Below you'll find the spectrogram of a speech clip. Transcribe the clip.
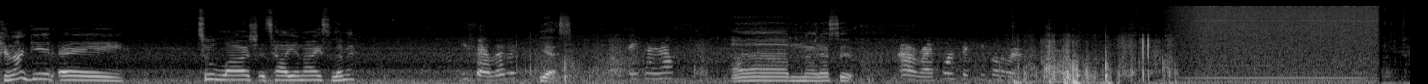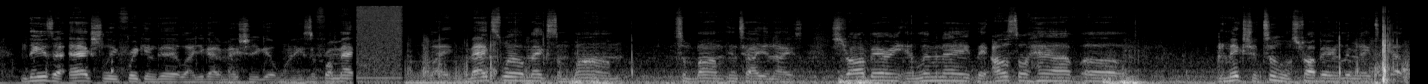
can I get a two large Italian ice lemon? You said lemon? Yes. Anything else? Um, no, that's it. All right, 460 for the rest. These are actually freaking good. Like you gotta make sure you get one. These are from Max. Like Maxwell makes some bomb, some bomb Italian ice, strawberry and lemonade. They also have uh, a mixture too of strawberry and lemonade together.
